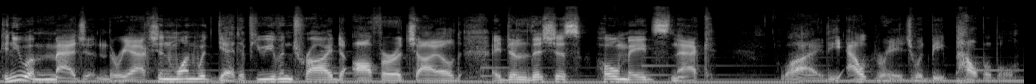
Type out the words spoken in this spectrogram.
Can you imagine the reaction one would get if you even tried to offer a child a delicious homemade snack? Why, the outrage would be palpable.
